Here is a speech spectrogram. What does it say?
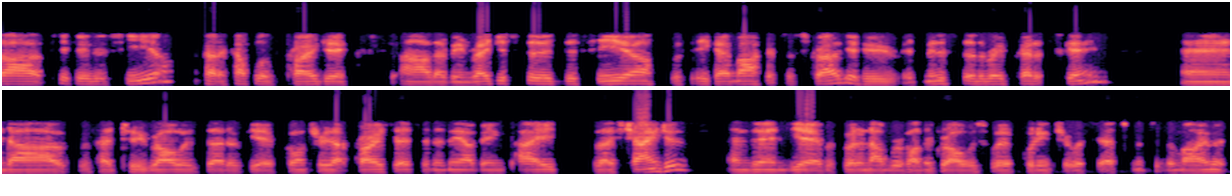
uh, particularly this year. We've had a couple of projects uh, that have been registered this year with Eco Markets Australia, who administer the Reef Credit Scheme. And uh, we've had two growers that have yeah, gone through that process and are now being paid for those changes. And then, yeah, we've got a number of other growers we're putting through assessments at the moment.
